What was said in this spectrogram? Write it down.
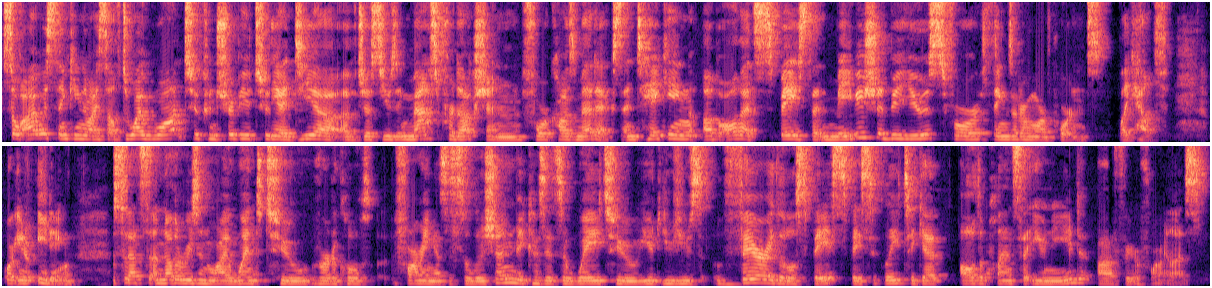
so I was thinking to myself, do I want to contribute to the idea of just using mass production for cosmetics and taking up all that space that maybe should be used for things that are more important, like health or, you know, eating? So that's another reason why I went to vertical farming as a solution because it's a way to you, you use very little space basically to get all the plants that you need uh, for your formulas.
